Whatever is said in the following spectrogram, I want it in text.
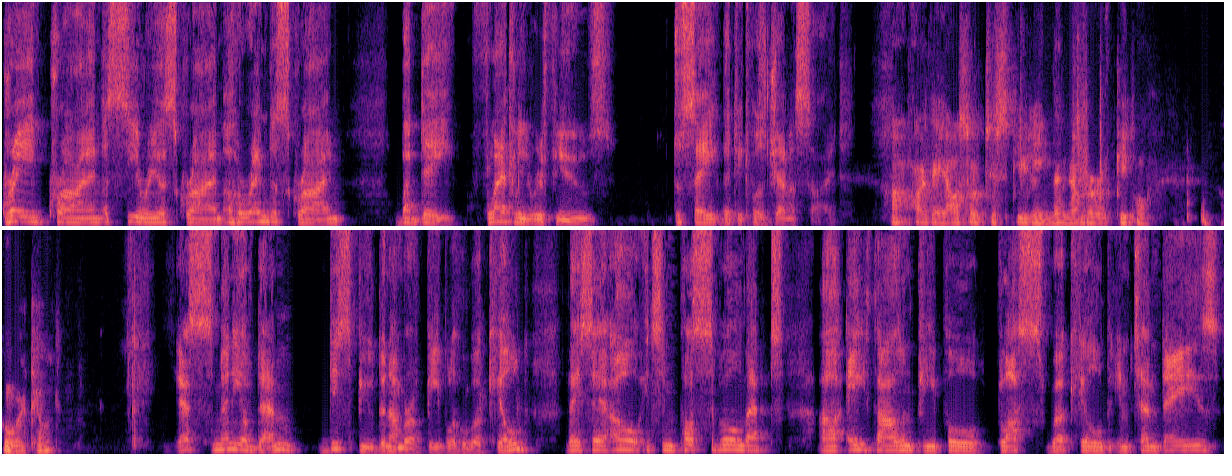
grave crime, a serious crime, a horrendous crime, but they flatly refuse to say that it was genocide. Uh, are they also disputing the number of people who were killed? Yes, many of them dispute the number of people who were killed. They say, oh, it's impossible that uh, 8,000 people plus were killed in 10 days.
